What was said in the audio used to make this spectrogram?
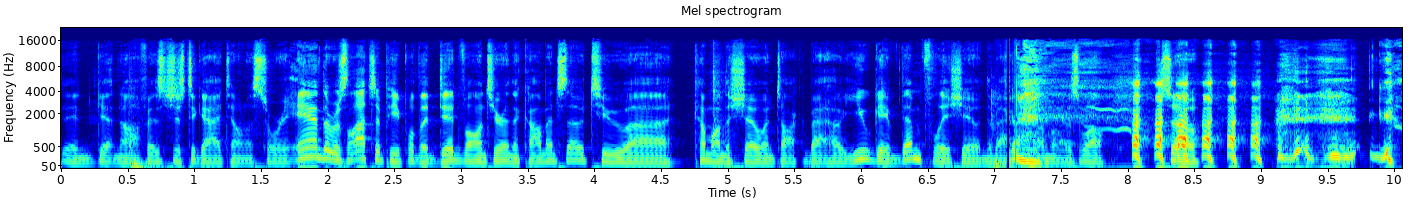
and getting off. It's just a guy telling a story. And there was lots of people that did volunteer in the comments though to uh, come on the show and talk about how you gave them fellatio in the back of the limo as well. So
